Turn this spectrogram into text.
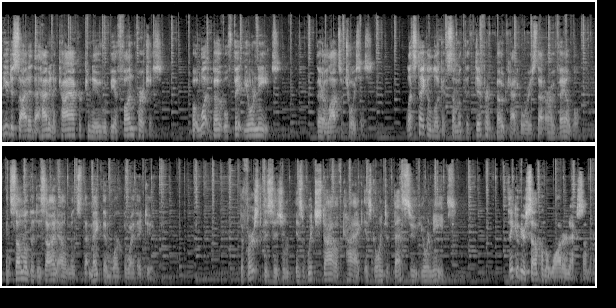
You decided that having a kayak or canoe would be a fun purchase. But what boat will fit your needs? There are lots of choices. Let's take a look at some of the different boat categories that are available and some of the design elements that make them work the way they do. The first decision is which style of kayak is going to best suit your needs. Think of yourself on the water next summer.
